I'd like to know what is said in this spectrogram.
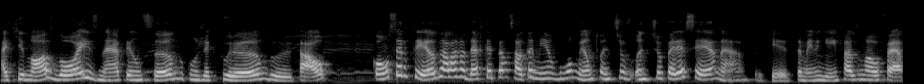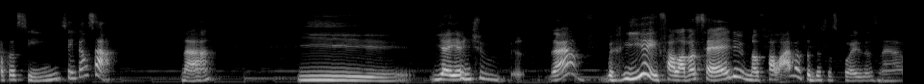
aqui nós dois, né, pensando, conjecturando e tal, com certeza ela já deve ter pensado também em algum momento antes de, antes de oferecer, né? Porque também ninguém faz uma oferta assim sem pensar, né? E, e aí a gente né, ria e falava sério, mas falava sobre essas coisas, né?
